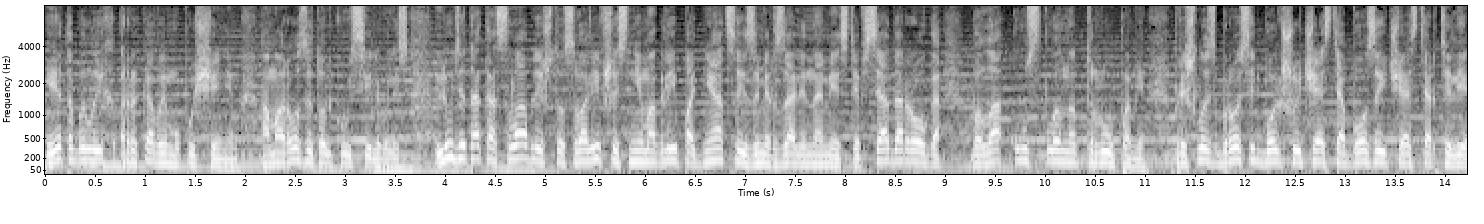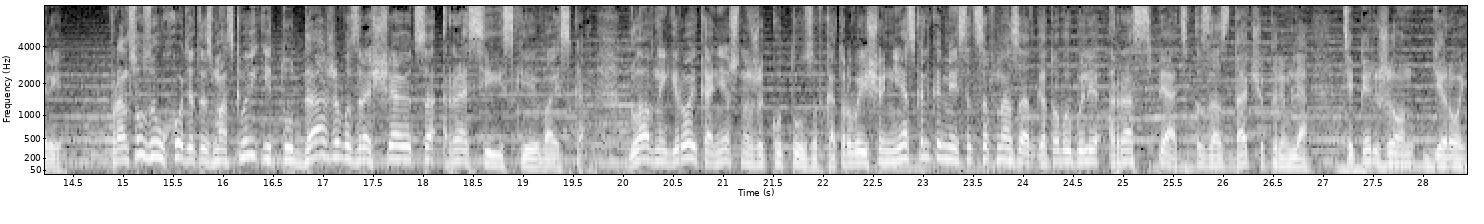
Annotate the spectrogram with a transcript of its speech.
и это было их роковым упущением. А морозы только усиливались. Люди так ослабли, что, свалившись, не могли подняться и замерзали на месте. Вся дорога была устлана трупами. Пришлось бросить большую часть обоза и часть артиллерии. Французы уходят из Москвы, и туда же возвращаются российские войска. Главный герой, конечно же, Кутузов, которого еще несколько месяцев назад готовы были распять за сдачу Кремля. Теперь же он герой.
